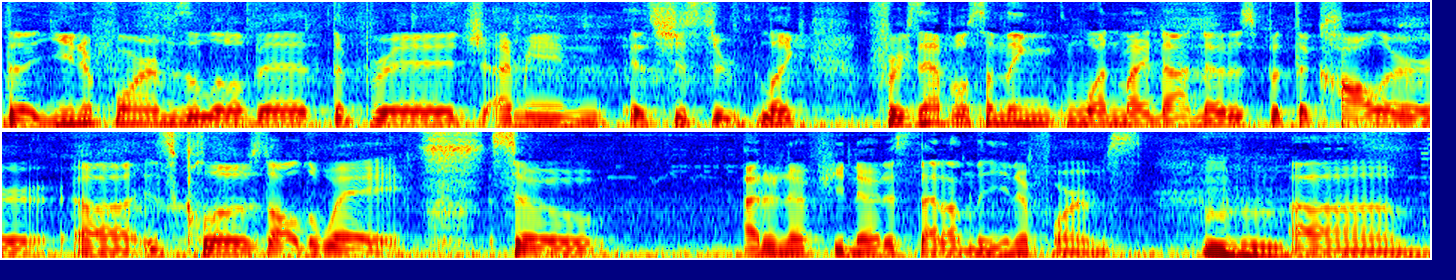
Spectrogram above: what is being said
the uniforms a little bit, the bridge. I mean, it's just a, like, for example, something one might not notice, but the collar uh, is closed all the way. So I don't know if you noticed that on the uniforms. Um,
